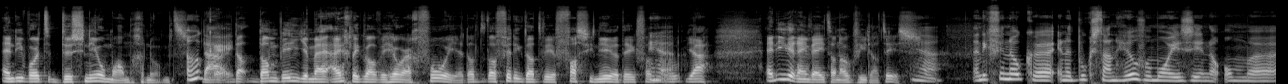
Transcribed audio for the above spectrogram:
en die wordt de sneeuwman genoemd. Okay. Nou, dat, dan win je mij eigenlijk wel weer heel erg voor je. Dat, dat vind ik dat weer fascinerend. Denk van, ja. Oh, ja. En iedereen weet dan ook wie dat is. Ja. En ik vind ook uh, in het boek staan heel veel mooie zinnen om, uh,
